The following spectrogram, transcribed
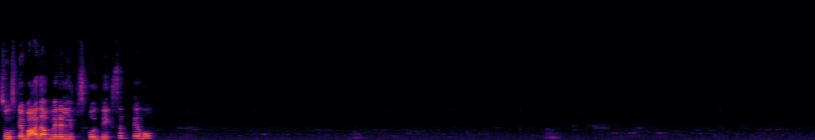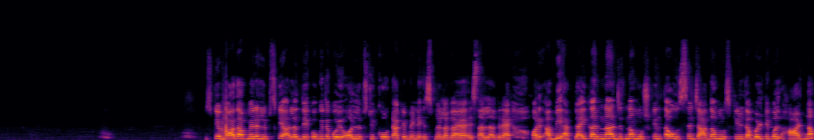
सो so, उसके बाद आप मेरे लिप्स को देख सकते हो। उसके बाद आप मेरे लिप्स की हालत देखोगे तो कोई और लिपस्टिक को उठा के मैंने इसमें लगाया, ऐसा लग रहा है। और अभी अप्लाई करना जितना मुश्किल था, उससे ज़्यादा मुश्किल डबल टिबल हार्ड ना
